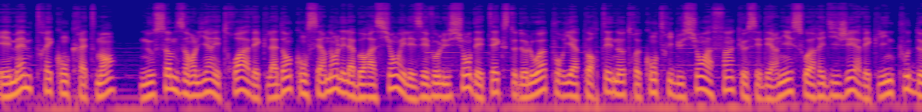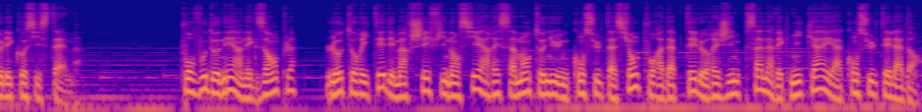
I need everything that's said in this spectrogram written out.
Et même très concrètement, nous sommes en lien étroit avec l'ADAN concernant l'élaboration et les évolutions des textes de loi pour y apporter notre contribution afin que ces derniers soient rédigés avec l'input de l'écosystème. Pour vous donner un exemple, l'autorité des marchés financiers a récemment tenu une consultation pour adapter le régime PSAN avec MICA et a consulté l'ADAN.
